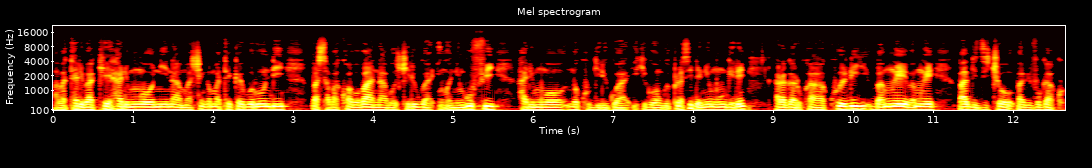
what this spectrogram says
abatari bake harimwo mashinga amateka y'u Burundi basaba ko abo bana bocirirwa inkoni ngufi harimwo no kugirirwa ikigongwe Placide niyo mwungere aragaruka kuri bamwe bamwe bagize ico ko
